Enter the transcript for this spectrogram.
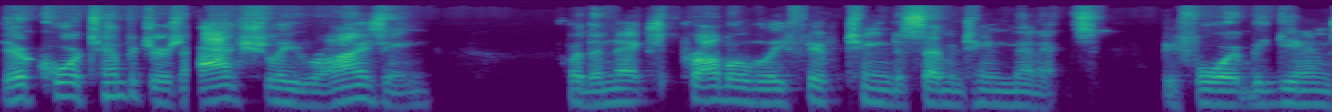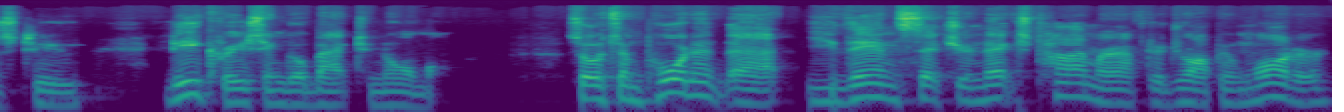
their core temperature is actually rising for the next probably 15 to 17 minutes before it begins to decrease and go back to normal. So it's important that you then set your next timer after dropping water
